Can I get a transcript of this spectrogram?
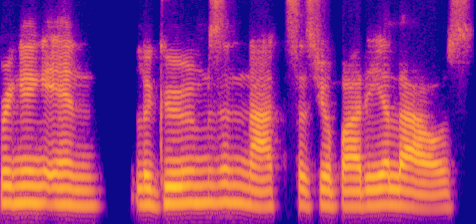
bringing in legumes and nuts as your body allows,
